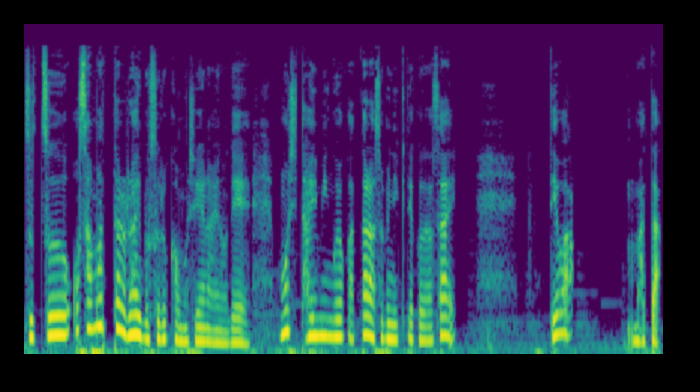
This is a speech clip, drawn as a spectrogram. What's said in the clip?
頭痛収まったらライブするかもしれないので、もしタイミングよかったら遊びに来てください。では、また。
